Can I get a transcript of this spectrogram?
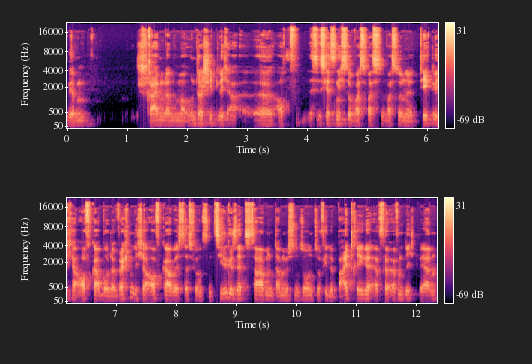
wir schreiben dann immer unterschiedlich. Äh, auch es ist jetzt nicht so was, was, was so eine tägliche Aufgabe oder wöchentliche Aufgabe ist, dass wir uns ein Ziel gesetzt haben, da müssen so und so viele Beiträge äh, veröffentlicht werden,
